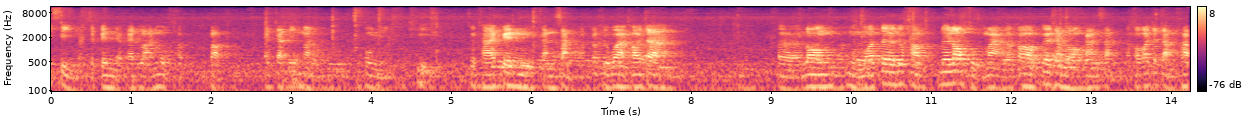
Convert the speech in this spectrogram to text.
ที่สี่เนี่ยจะเป็นแบบแอดวานซ์โหมดครับ ปรับอากาศเย็นมาพวกนี้ที่สุดท้ายเป็นการสั่นครับ ก็คือว่าเขาจะออลองหมุนมอเตอร์ด้วยความด้วยรอบสูงมาก แล้วก็เพื่อจำลองการสั่น แล้วเขาก็จะจำค่า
